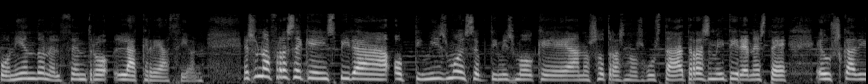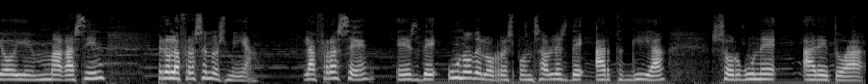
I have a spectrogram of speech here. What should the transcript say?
poniendo en el centro la creación. Es una frase que inspira optimismo, ese optimismo que a nosotras nos gusta transmitir en este Euskadi Hoy Magazine, pero la frase no es mía. La frase es de uno de los responsables de Art Guía, Sorgune Aretoa.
